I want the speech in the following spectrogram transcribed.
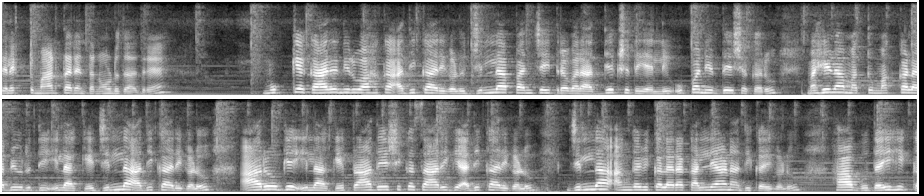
ಸೆಲೆಕ್ಟ್ ಮಾಡ್ತಾರೆ ಅಂತ ನೋಡೋದಾದರೆ ಮುಖ್ಯ ಕಾರ್ಯನಿರ್ವಾಹಕ ಅಧಿಕಾರಿಗಳು ಜಿಲ್ಲಾ ಪಂಚಾಯತ್ ಅಧ್ಯಕ್ಷತೆಯಲ್ಲಿ ಉಪನಿರ್ದೇಶಕರು ಮಹಿಳಾ ಮತ್ತು ಮಕ್ಕಳ ಅಭಿವೃದ್ಧಿ ಇಲಾಖೆ, ಜಿಲ್ಲಾ ಅಧಿಕಾರಿಗಳು, ಆರೋಗ್ಯ ಇಲಾಖೆ, ಪ್ರಾದೇಶಿಕ ಸಾರಿಗೆ ಅಧಿಕಾರಿಗಳು, ಜಿಲ್ಲಾ ಅಂಗವಿಕಲರ ಕಲ್ಯಾಣಾಧಿಕಾರಿಗಳು ಹಾಗೂ ದೈಹಿಕ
